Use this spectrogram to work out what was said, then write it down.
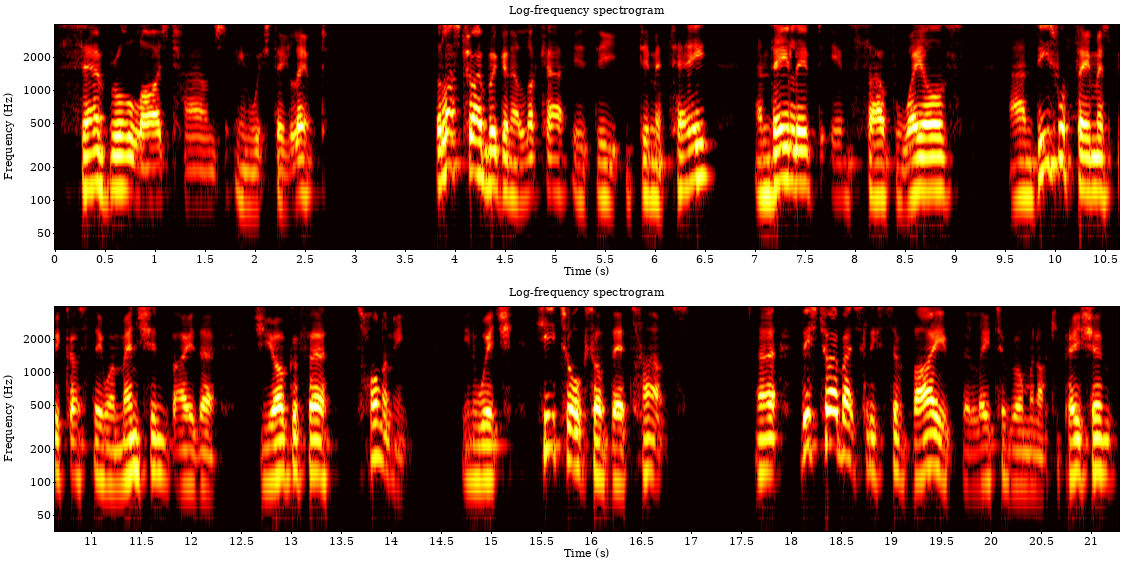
several large towns in which they lived. The last tribe we're going to look at is the Dimetae, and they lived in South Wales. And these were famous because they were mentioned by the geographer Ptolemy, in which he talks of their towns. Uh, this tribe actually survived the later Roman occupation,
